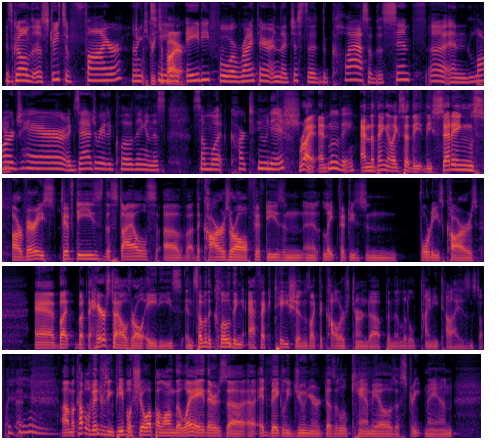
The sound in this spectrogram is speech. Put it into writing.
It's called uh, Streets of Fire, Streets of Fire. 1984, right there in the just the, the class of the synth uh, and Mm-hmm. large hair, exaggerated clothing, and this somewhat cartoonish right and movie. and the thing like i said the, the settings are very 50s the styles of uh, the cars are all 50s and uh, late 50s and 40s cars uh, but but the hairstyles are all 80s and some of the clothing affectations like the collars turned up and the little tiny ties and stuff like that um, a couple of interesting people show up along the way there's uh, uh, ed begley jr does a little cameo as a street man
